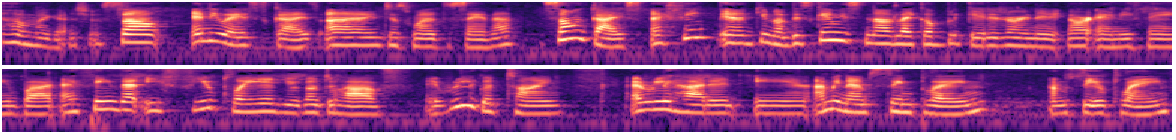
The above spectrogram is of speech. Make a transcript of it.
oh my gosh. So, anyways, guys, I just wanted to say that. So, guys, I think uh, you know this game is not like complicated or any, or anything, but I think that if you play it, you're going to have a really good time. I really had it, and I mean, I'm still playing. I'm still playing.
